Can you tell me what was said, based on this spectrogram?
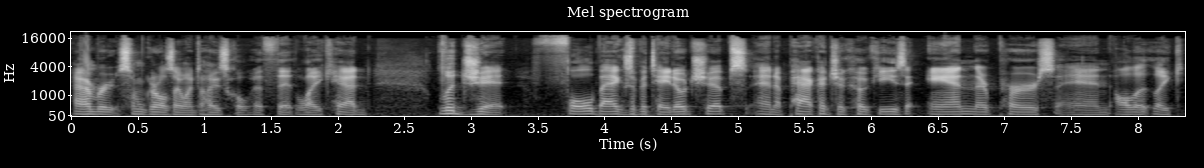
I remember some girls I went to high school with that like had legit full bags of potato chips and a package of cookies and their purse and all the like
